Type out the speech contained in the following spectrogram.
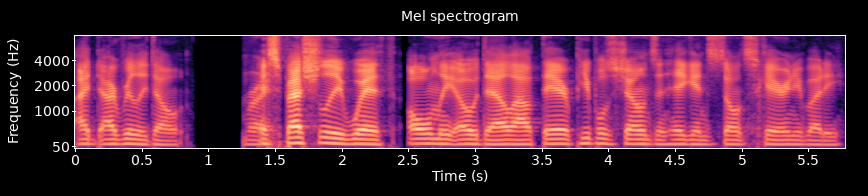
I, I really don't Right. especially with only Odell out there. Peoples Jones and Higgins don't scare anybody.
